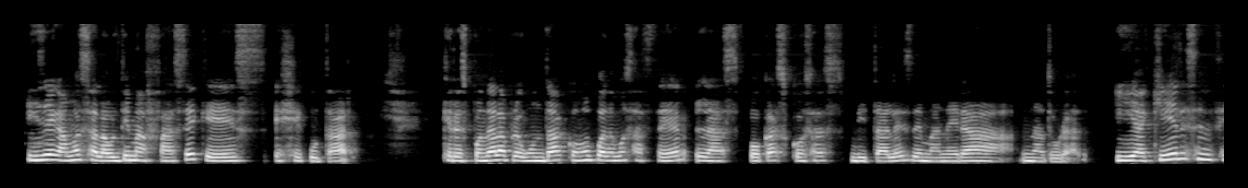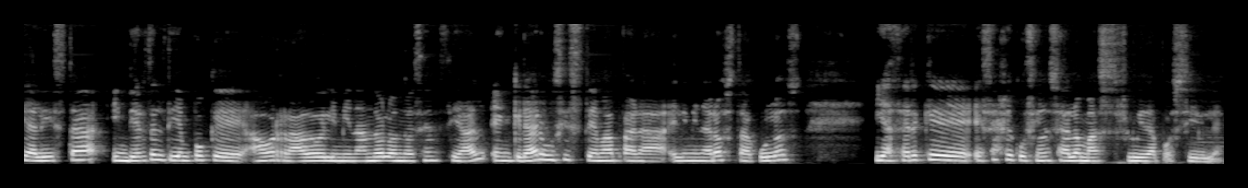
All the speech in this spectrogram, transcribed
Y llegamos a la última fase que es ejecutar, que responde a la pregunta cómo podemos hacer las pocas cosas vitales de manera natural. Y aquí el esencialista invierte el tiempo que ha ahorrado eliminando lo no esencial en crear un sistema para eliminar obstáculos y hacer que esa ejecución sea lo más fluida posible.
